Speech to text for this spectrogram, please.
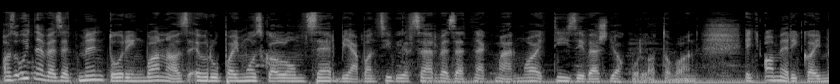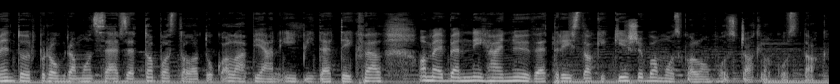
Az úgynevezett mentoringban az Európai Mozgalom Szerbiában civil szervezetnek már majd tíz éves gyakorlata van. Egy amerikai mentorprogramon szerzett tapasztalatok alapján építették fel, amelyben néhány nő vett részt, akik később a mozgalomhoz csatlakoztak.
